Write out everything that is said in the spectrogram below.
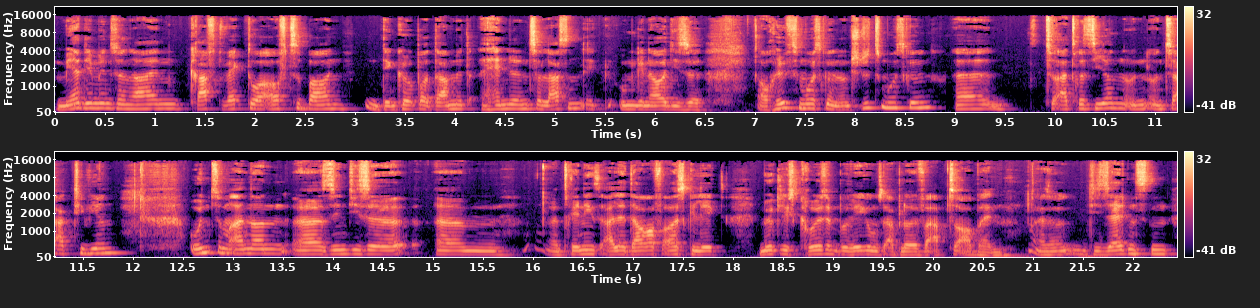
mehrdimensionalen Kraftvektor aufzubauen, den Körper damit handeln zu lassen, um genau diese auch Hilfsmuskeln und Stützmuskeln äh, zu adressieren und, und zu aktivieren. Und zum anderen äh, sind diese ähm, Trainings alle darauf ausgelegt, möglichst größere Bewegungsabläufe abzuarbeiten. Also die seltensten,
